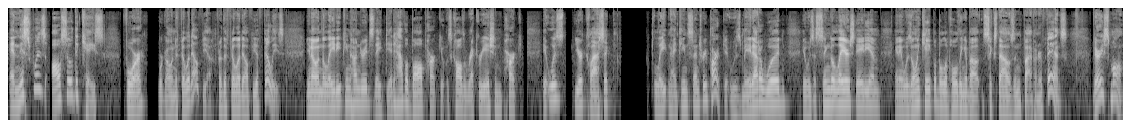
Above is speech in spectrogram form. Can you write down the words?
And this was also the case for we're going to Philadelphia for the Philadelphia Phillies. You know, in the late 1800s, they did have a ballpark. It was called Recreation Park. It was your classic late 19th century park. It was made out of wood, it was a single layer stadium, and it was only capable of holding about 6,500 fans. Very small.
